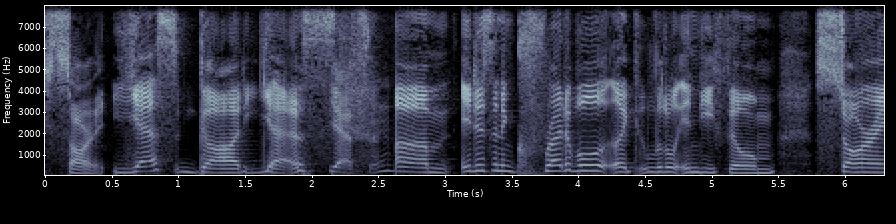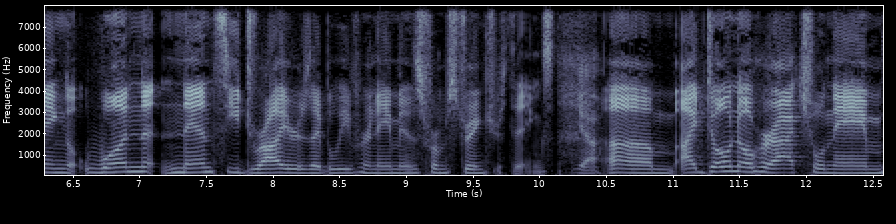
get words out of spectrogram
sorry, Yes, God, Yes, Yes. um, it is an incredible like little indie film starring one Nancy Dryers, I believe her name is from Stranger Things. Yeah. Um, I don't know her actual name.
